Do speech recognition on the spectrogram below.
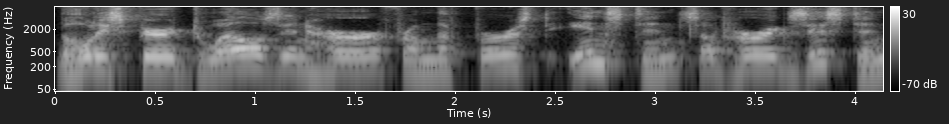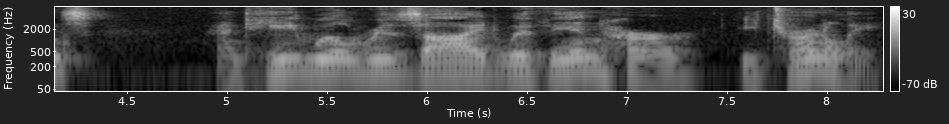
The Holy Spirit dwells in her from the first instance of her existence, and he will reside within her eternally.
